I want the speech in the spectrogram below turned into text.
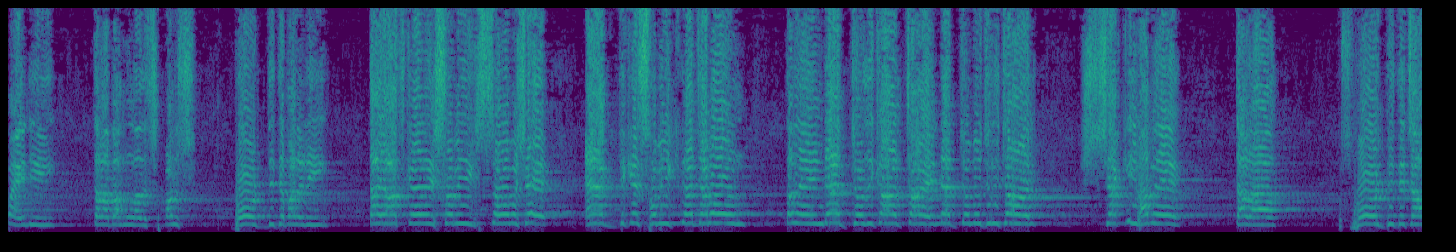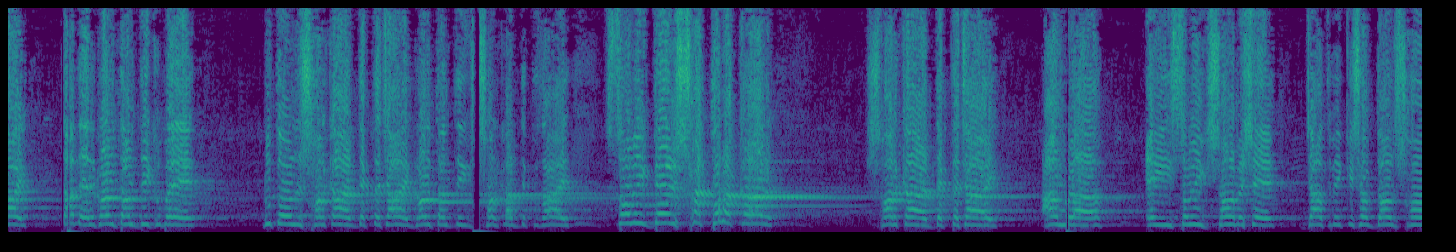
পায়নি। তারা বাংলাদেশ মানুষ ভোট দিতে পারেনি। তাই আজকের এই শ্রমিক সমাবেশে একদিকে শ্রমিকরা যেমন তাদের ন্যায্য অধিকার চায়, ন্যায্য মজুরি চায় সেকইভাবে তারা ভোট দিতে চায় তাদের গণতান্ত্রিক রূপে নূতন সরকার দেখতে চায়, গণতান্ত্রিক সরকার দেখতে চায়, শ্রমিকদের স্বার্থ রক্ষার সরকার দেখতে চায়। আমরা এই শ্রমিক সমাবেশে জাতীয় কৃষক দল সহ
